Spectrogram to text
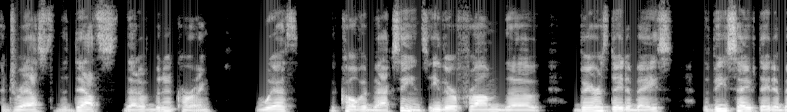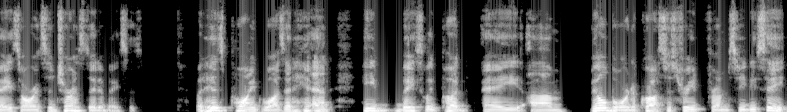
addressed the deaths that have been occurring with the COVID vaccines, either from the VAERS database, the vSafe database, or its insurance databases. But his point was and he basically put a um, billboard across the street from CDC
